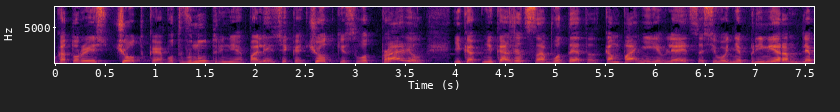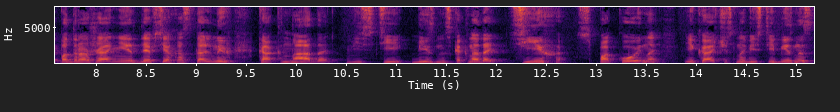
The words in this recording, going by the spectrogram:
у которой есть четкая вот внутренняя политика, четкий свод правил. И, как мне кажется, вот эта компания является сегодня примером для подражания для всех остальных, как надо вести бизнес, как надо тихо, спокойно и качественно вести бизнес,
